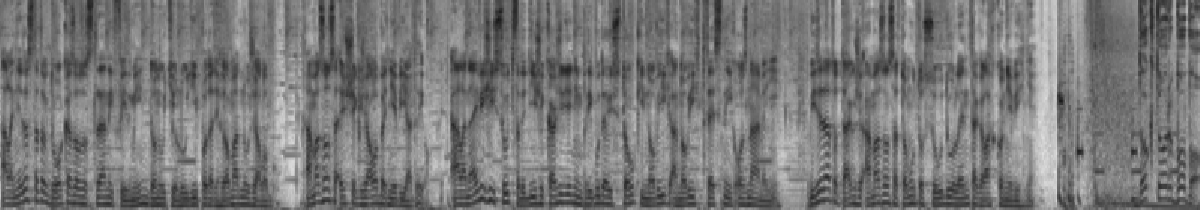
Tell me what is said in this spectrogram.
Ale nedostatok dôkazov zo strany firmy donúti ľudí podať hromadnú žalobu. Amazon sa ešte k žalobe nevyjadril. Ale najvyšší súd tvrdí, že každý deň im pribúdajú stovky nových a nových trestných oznámení. Vyzerá to tak, že Amazon sa tomuto súdu len tak ľahko nevyhne. Doktor Bobo.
